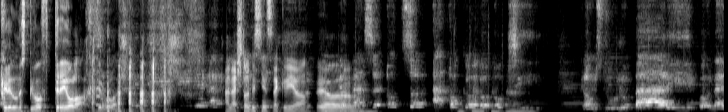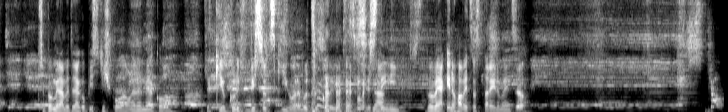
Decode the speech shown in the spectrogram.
Kryl nespíval v triolách, ty vole. A našel bys něco takového. Jo, jo. Připomíná mi to nějakou písničku, ale nevím jako. Jakýkoliv Vysockýho nebo cokoliv, to je zase Možná. stejný. Byl by nějaký nohavica starý nebo něco. Jo. No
